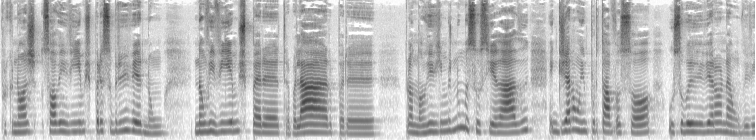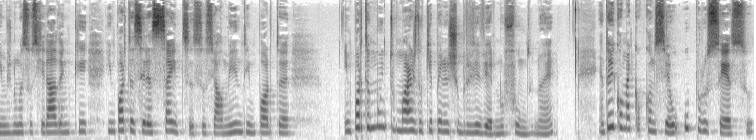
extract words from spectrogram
Porque nós só vivíamos para sobreviver, não, não vivíamos para trabalhar, para. Pronto, não vivíamos numa sociedade em que já não importava só o sobreviver ou não. Vivíamos numa sociedade em que importa ser aceite socialmente, importa, importa muito mais do que apenas sobreviver, no fundo, não é? Então, e como é que aconteceu o processo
